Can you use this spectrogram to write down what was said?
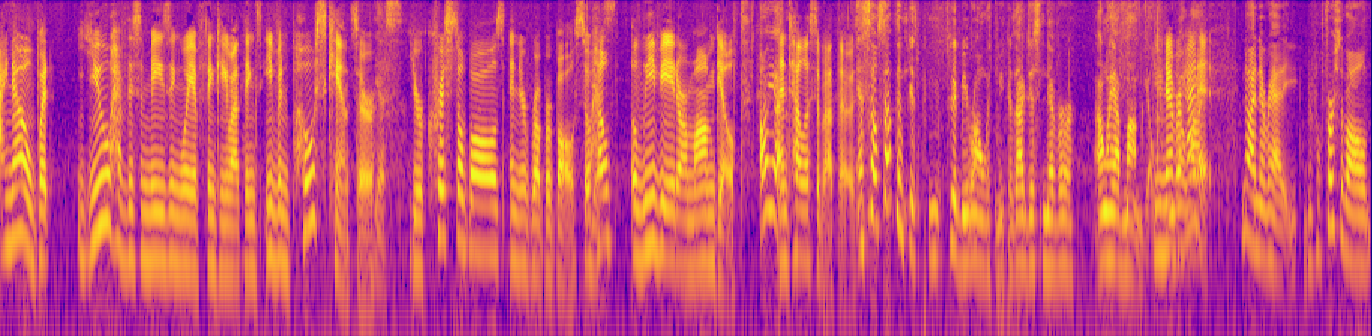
I know, but you have this amazing way of thinking about things, even post cancer. Yes. Your crystal balls and your rubber balls. So help alleviate our mom guilt. Oh, yeah. And tell us about those. And so something could, could be wrong with me because I just never, I don't have mom guilt. You never know had why? it? No, I never had it. First of all,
